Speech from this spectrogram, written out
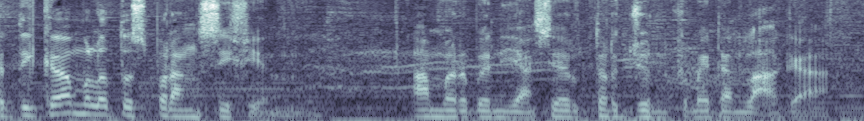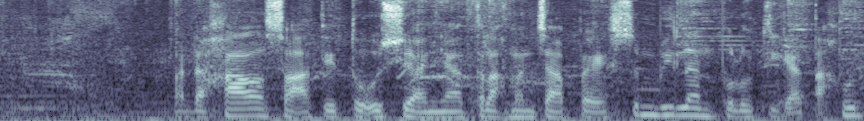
Ketika meletus perang Siffin, Amr bin Yasir terjun ke medan laga. Padahal saat itu usianya telah mencapai 93 tahun.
